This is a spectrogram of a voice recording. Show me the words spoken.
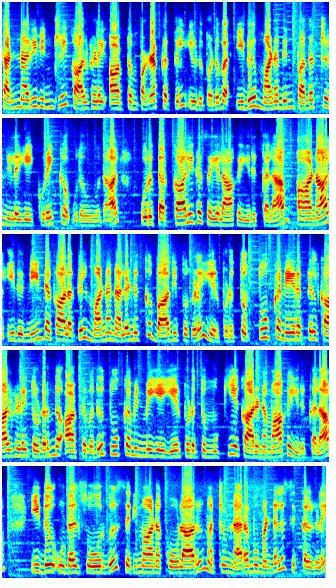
தன்னறிவின்றி கால்களை ஆட்டும் பழக்கத்தில் ஈடுபடுவர். இது மனதின் பதற்ற நிலையை குறைக்க உதவுவதால் ஒரு தற்காலிக செயலாக இருக்கலாம். ஆனால் இது நீண்ட காலத்தில் மன நலனுக்கு பாதிப்புகளை ஏற்படுத்தும். தூக்க நேரத்தில் கால்களை தொடர்ந்து ஆட்டுவது தூக்கமின்மையை ஏற்படுத்தும் முக்கிய காரணமாக இருக்கலாம். இது உடல் சோர்வு செரிமான கோளாறு மற்றும் நரம்பு மண்டல சிக்கல்களை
